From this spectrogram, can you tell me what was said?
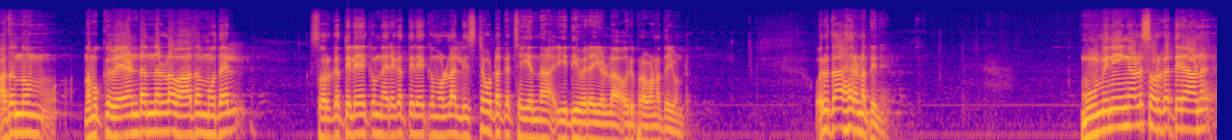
അതൊന്നും നമുക്ക് വേണ്ടെന്നുള്ള വാദം മുതൽ സ്വർഗത്തിലേക്കും നരകത്തിലേക്കുമുള്ള ലിസ്റ്റ് ഔട്ടൊക്കെ ചെയ്യുന്ന രീതി വരെയുള്ള ഒരു പ്രവണതയുണ്ട്. ഒരു ഉദാഹരണത്തിന് മുമിനീങ്ങൾ സ്വർഗത്തിലാണ്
